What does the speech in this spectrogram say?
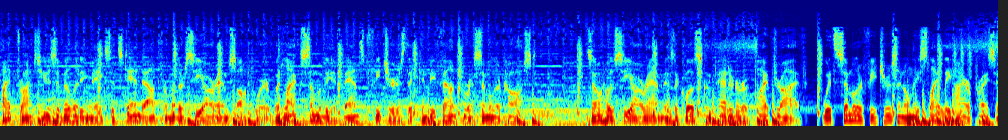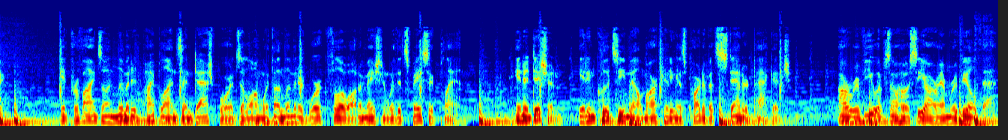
Pipedrive's usability makes it stand out from other CRM software but lacks some of the advanced features that can be found for a similar cost. Zoho CRM is a close competitor of Pipedrive, with similar features and only slightly higher pricing. It provides unlimited pipelines and dashboards along with unlimited workflow automation with its basic plan. In addition, it includes email marketing as part of its standard package. Our review of Zoho CRM revealed that,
